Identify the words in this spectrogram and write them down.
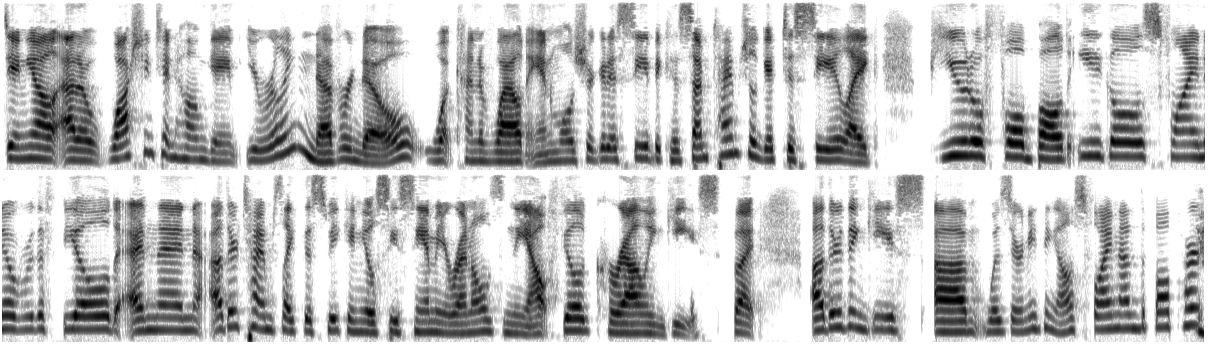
Danielle, at a Washington home game, you really never know what kind of wild animals you're going to see because sometimes you'll get to see like beautiful bald eagles flying over the field. And then other times, like this weekend, you'll see Sammy Reynolds in the outfield corralling geese. But other than geese, um, was there anything else flying out of the ballpark?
